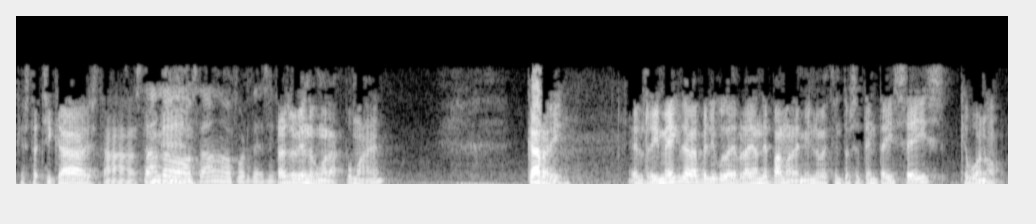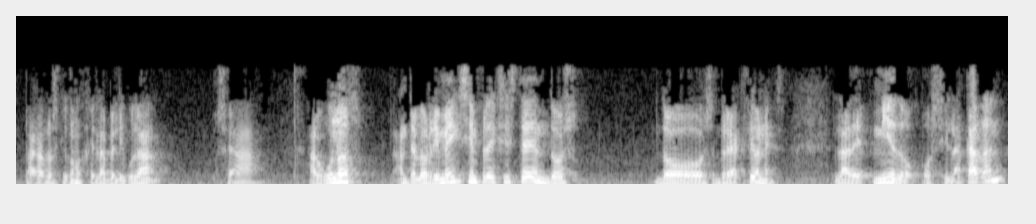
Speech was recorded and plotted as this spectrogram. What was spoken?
Que esta chica está, Está también... dando, está dando fuerte, sí. Está subiendo como la espuma, ¿eh? Carrie, el remake de la película de Brian De Palma de 1976, que bueno, para los que conocéis la película, o sea, algunos, ante los remakes siempre existen dos, dos reacciones. La de miedo por si la cagan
